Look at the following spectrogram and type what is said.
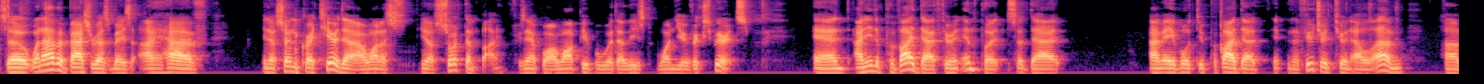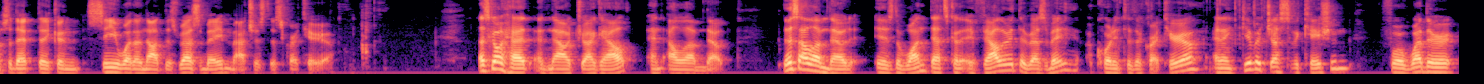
So when I have a batch of resumes, I have you know certain criteria that I want to you know sort them by. For example, I want people with at least one year of experience, and I need to provide that through an input so that I'm able to provide that in the future to an LLM um, so that they can see whether or not this resume matches this criteria. Let's go ahead and now drag out an LM node. This LM node is the one that's going to evaluate the resume according to the criteria and then give a justification for whether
